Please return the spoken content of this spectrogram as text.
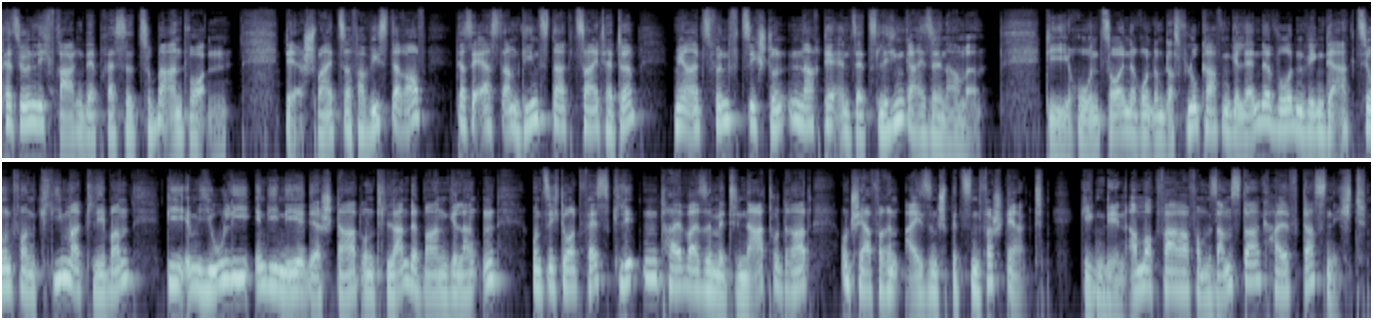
persönlich Fragen der Presse zu beantworten. Der Schweizer verwies darauf, dass er erst am Dienstag Zeit hätte, mehr als 50 Stunden nach der entsetzlichen Geiselnahme. Die hohen Zäune rund um das Flughafengelände wurden wegen der Aktion von Klimaklebern, die im Juli in die Nähe der Start- und Landebahn gelangten und sich dort festklebten, teilweise mit NATO-Draht und schärferen Eisenspitzen verstärkt. Gegen den Amokfahrer vom Samstag half das nicht.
